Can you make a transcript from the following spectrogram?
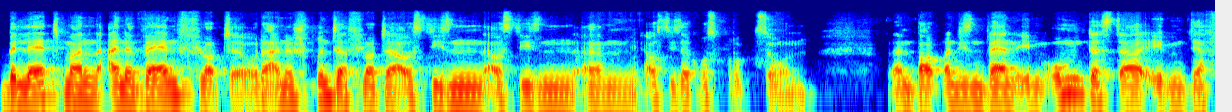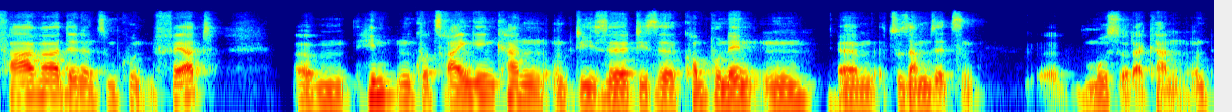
belädt man eine Van-Flotte oder eine Sprinterflotte aus diesen, aus diesen, ähm, aus dieser Großproduktion. Und dann baut man diesen Van eben um, dass da eben der Fahrer, der dann zum Kunden fährt, ähm, hinten kurz reingehen kann und diese, diese Komponenten ähm, zusammensetzen muss oder kann. Und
